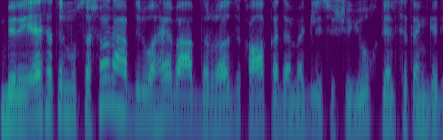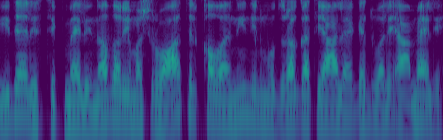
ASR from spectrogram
برئاسة المستشار عبد الوهاب عبد الرازق عقد مجلس الشيوخ جلسة جديدة لاستكمال نظر مشروعات القوانين المدرجة على جدول أعماله.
